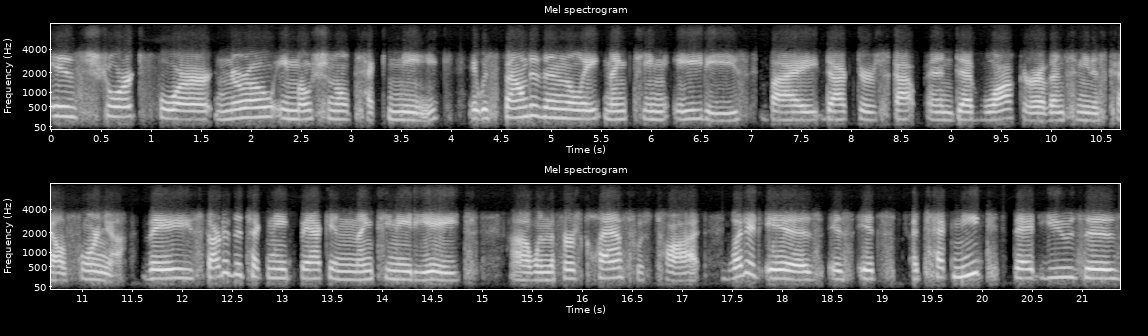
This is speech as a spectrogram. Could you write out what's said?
is short for Neuro Emotional Technique. It was founded in the late 1980s by Dr. Scott and Deb Walker of Encinitas, California. They started the technique back in 1988 uh, when the first class was taught. What it is, is it's a technique that uses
